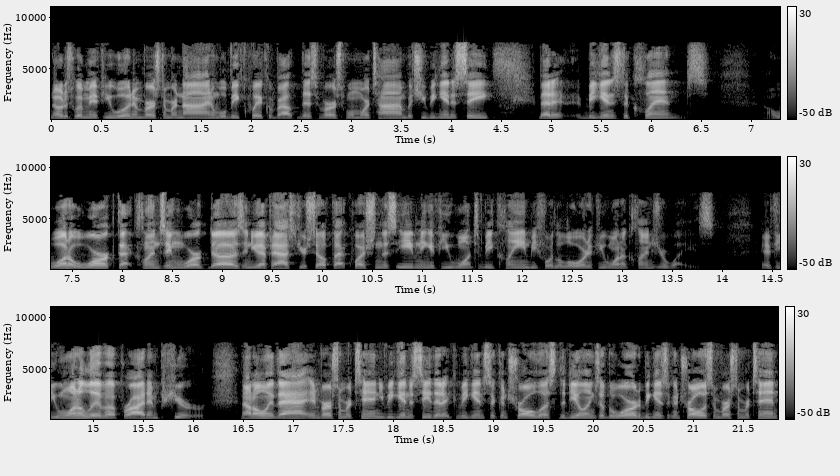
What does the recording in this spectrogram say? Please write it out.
Notice with me if you would in verse number 9 and we'll be quick about this verse one more time but you begin to see that it begins to cleanse. What a work that cleansing work does and you have to ask yourself that question this evening if you want to be clean before the lord if you want to cleanse your ways if you want to live upright and pure. Not only that, in verse number 10, you begin to see that it begins to control us. The dealings of the word, begins to control us in verse number 10.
